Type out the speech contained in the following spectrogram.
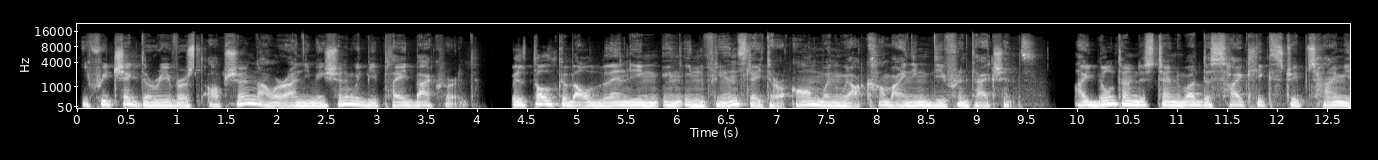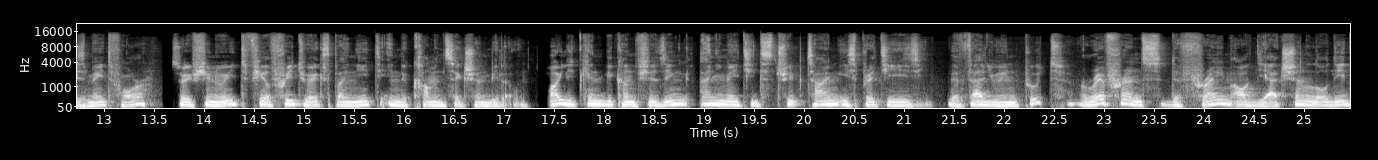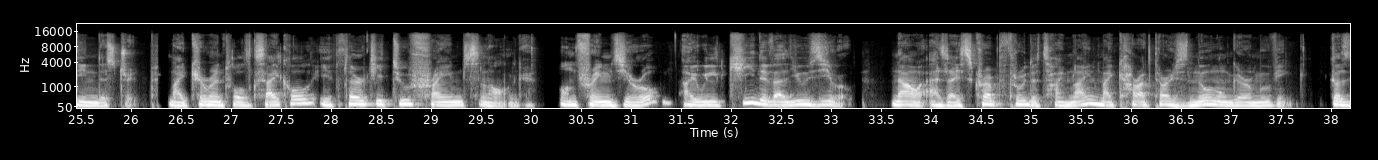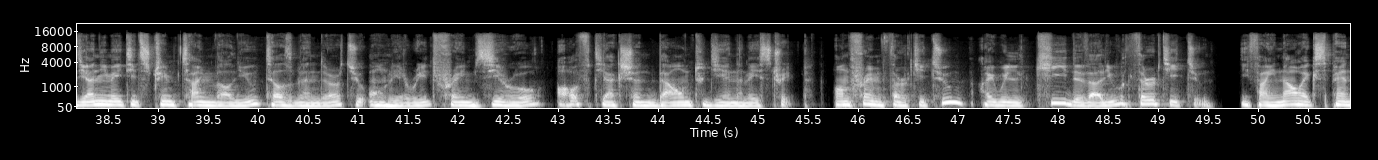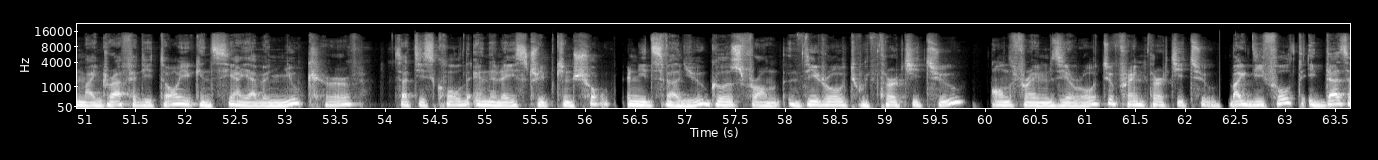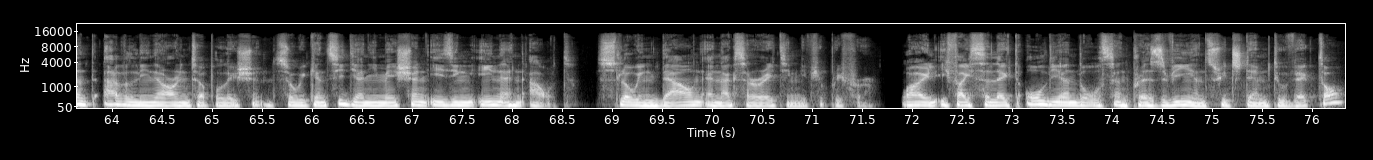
If we check the reversed option, our animation will be played backward. We'll talk about blending and influence later on when we are combining different actions. I don't understand what the cyclic strip time is made for, so if you know it, feel free to explain it in the comment section below. While it can be confusing, animated strip time is pretty easy. The value input reference the frame of the action loaded in the strip. My current walk cycle is 32 frames long. On frame 0, I will key the value 0. Now, as I scrub through the timeline, my character is no longer moving because the animated strip time value tells Blender to only read frame 0 of the action bound to the NLA strip. On frame 32, I will key the value 32. If I now expand my graph editor, you can see I have a new curve that is called NLA strip control, and its value goes from 0 to 32 on frame 0 to frame 32. By default, it doesn't have linear interpolation, so we can see the animation easing in and out, slowing down and accelerating if you prefer. While if I select all the handles and press V and switch them to vector,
